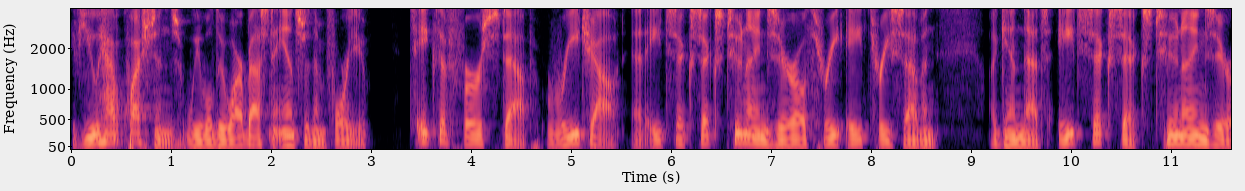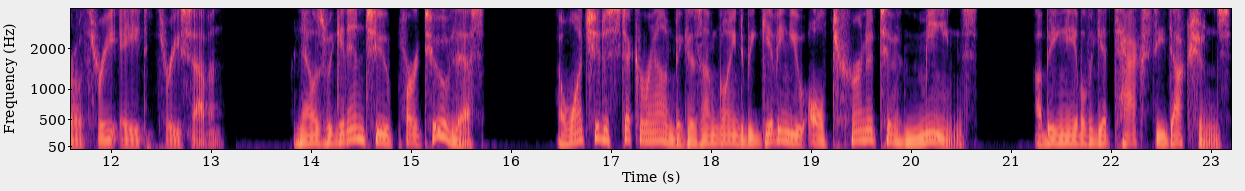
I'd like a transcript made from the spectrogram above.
If you have questions, we will do our best to answer them for you. Take the first step. Reach out at 866 290 3837. Again, that's 866 290 3837. Now, as we get into part two of this, I want you to stick around because I'm going to be giving you alternative means of being able to get tax deductions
